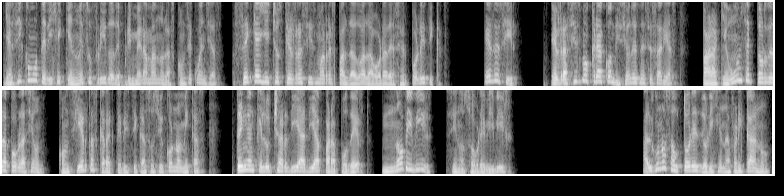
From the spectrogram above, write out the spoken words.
y así como te dije que no he sufrido de primera mano las consecuencias, sé que hay hechos que el racismo ha respaldado a la hora de hacer políticas. Es decir, el racismo crea condiciones necesarias para que un sector de la población con ciertas características socioeconómicas tengan que luchar día a día para poder no vivir, sino sobrevivir. Algunos autores de origen africano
